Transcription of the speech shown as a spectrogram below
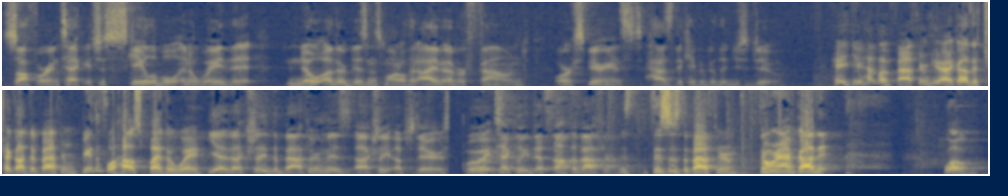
software and tech. It's just scalable in a way that no other business model that I've ever found or experienced has the capability to do. Hey, do you have a bathroom here? I gotta check out the bathroom. Beautiful house, by the way. Yeah, actually, the bathroom is actually upstairs. Wait, wait, tech lead, that's not the bathroom. This, this is the bathroom. Don't worry, I've got it. Whoa.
